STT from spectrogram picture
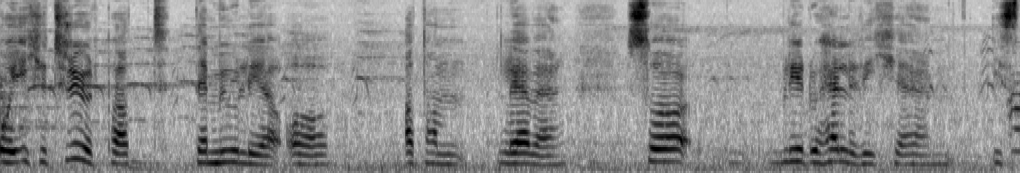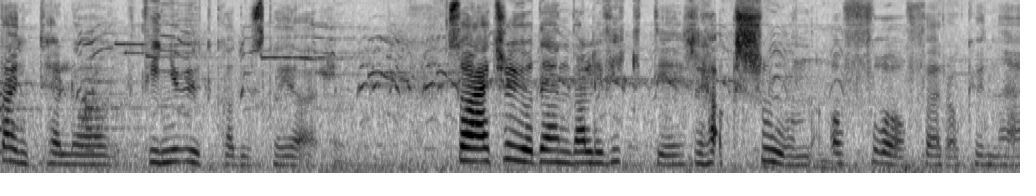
og ikke tror på at det er mulig å, at han lever, så blir du heller ikke i stand til å finne ut hva du skal gjøre. Så jeg tror jo det er en veldig viktig reaksjon å få for å kunne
